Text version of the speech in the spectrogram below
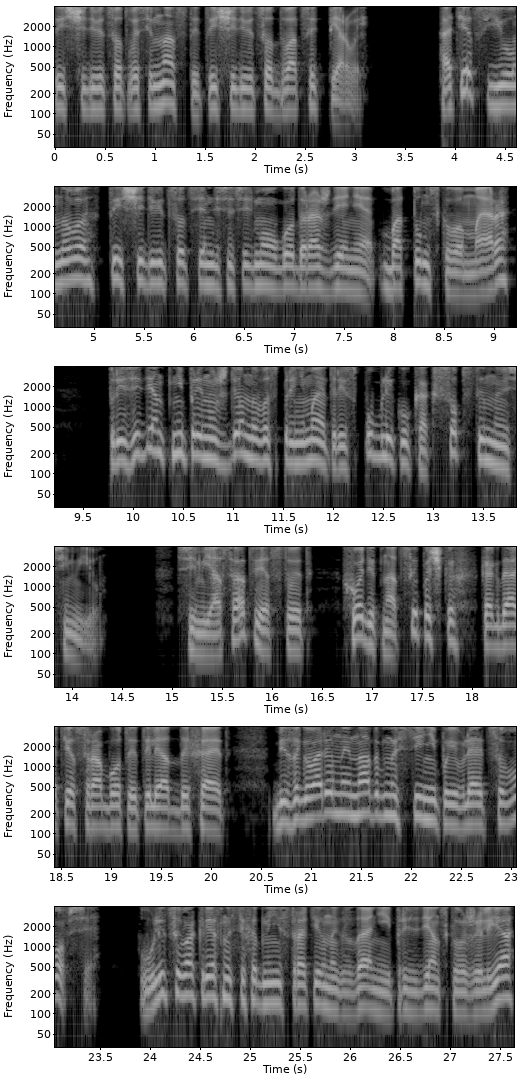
1918-1921, отец юного 1977 года рождения батумского мэра, президент непринужденно воспринимает республику как собственную семью. Семья соответствует, ходит на цыпочках, когда отец работает или отдыхает, без оговоренной надобности не появляется вовсе – Улицы в окрестностях административных зданий и президентского жилья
